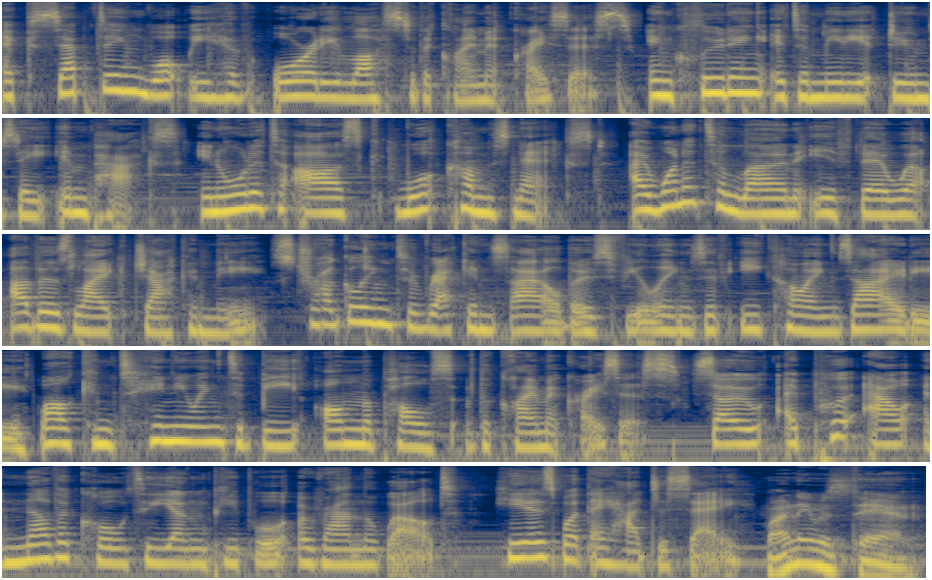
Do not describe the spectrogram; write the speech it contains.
accepting what we have already lost to the climate crisis, including its immediate doomsday impacts, in order to ask what comes next. I wanted to learn if there were others like Jack and me, struggling to reconcile those feelings of eco anxiety while continuing to be on the pulse of the climate crisis. So I put out another call to young people around the world Here's what they had to say. My name is Dan.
